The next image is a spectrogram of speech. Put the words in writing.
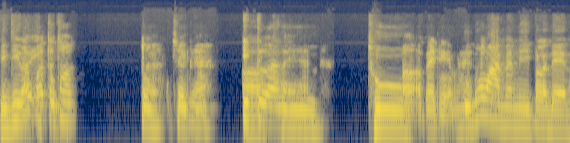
จริงๆแล้แล้ววปอีกตทเออเชิญค่ะอีกตัวอะไรฮะทูอ๋อเป็นยังไงบ้างคือเมื่อวานมันมีประเด็น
